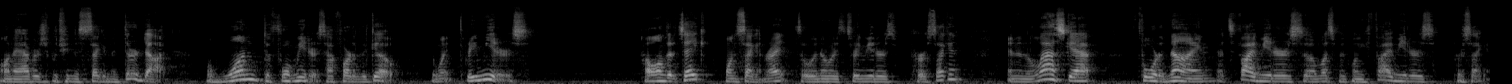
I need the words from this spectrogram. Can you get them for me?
on average between the second and third dot? Well, one to four meters. How far did it go? It went three meters. How long did it take? One second, right? So we know it's three meters per second. And then the last gap, four to nine, that's five meters. So it must have been going five meters per second.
